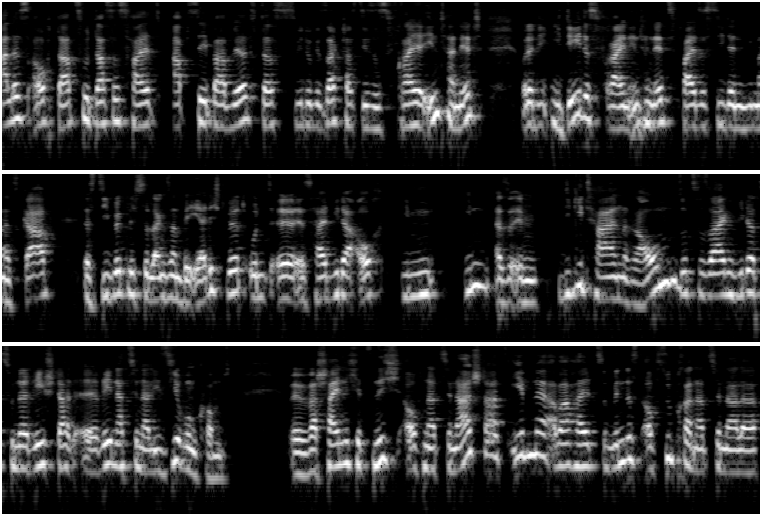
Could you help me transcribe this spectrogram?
alles auch dazu, dass es halt absehbar wird, dass, wie du gesagt hast, dieses freie Internet oder die Idee des freien Internets, falls es sie denn jemals gab, dass die wirklich so langsam beerdigt wird und äh, es halt wieder auch im in, also im digitalen Raum sozusagen wieder zu einer Resta äh, Renationalisierung kommt. Äh, wahrscheinlich jetzt nicht auf Nationalstaatsebene, aber halt zumindest auf supranationaler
